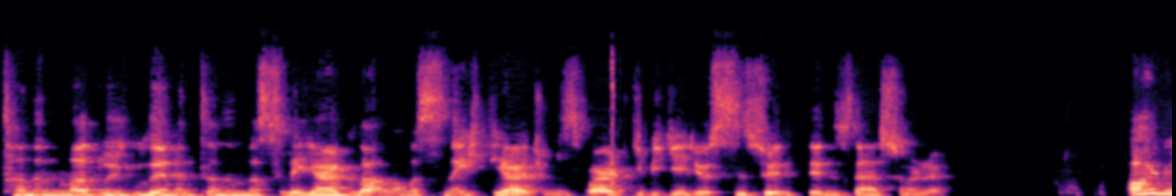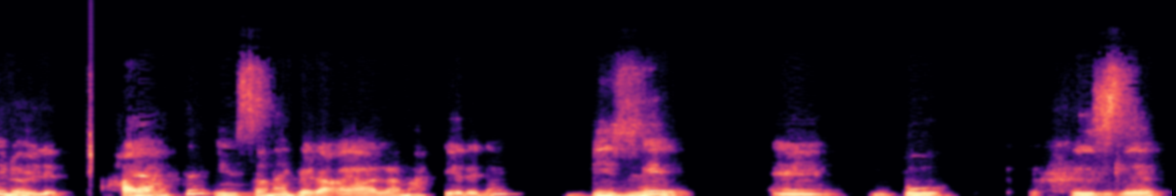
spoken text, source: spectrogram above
tanınma, duygularının tanınması ve yargılanmamasına ihtiyacımız var gibi geliyor sizin söylediklerinizden sonra. Aynen öyle. Hayatı insana göre ayarlamak yerine bizi e, bu hızlı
